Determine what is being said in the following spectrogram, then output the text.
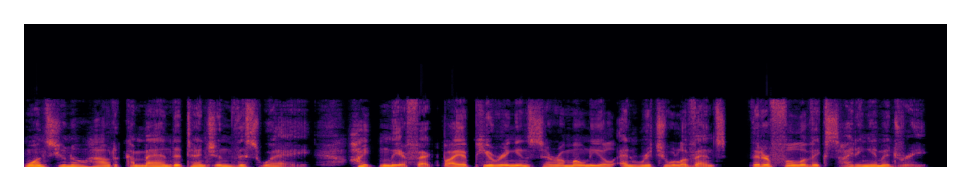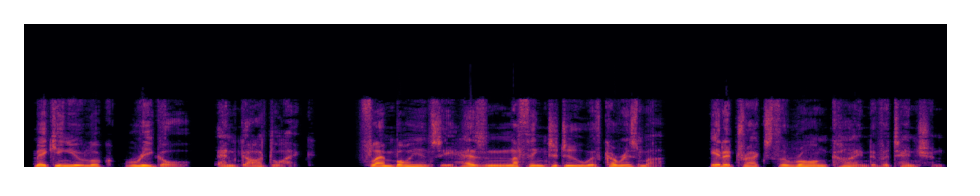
Once you know how to command attention this way, heighten the effect by appearing in ceremonial and ritual events that are full of exciting imagery, making you look regal and godlike. Flamboyancy has nothing to do with charisma. It attracts the wrong kind of attention.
